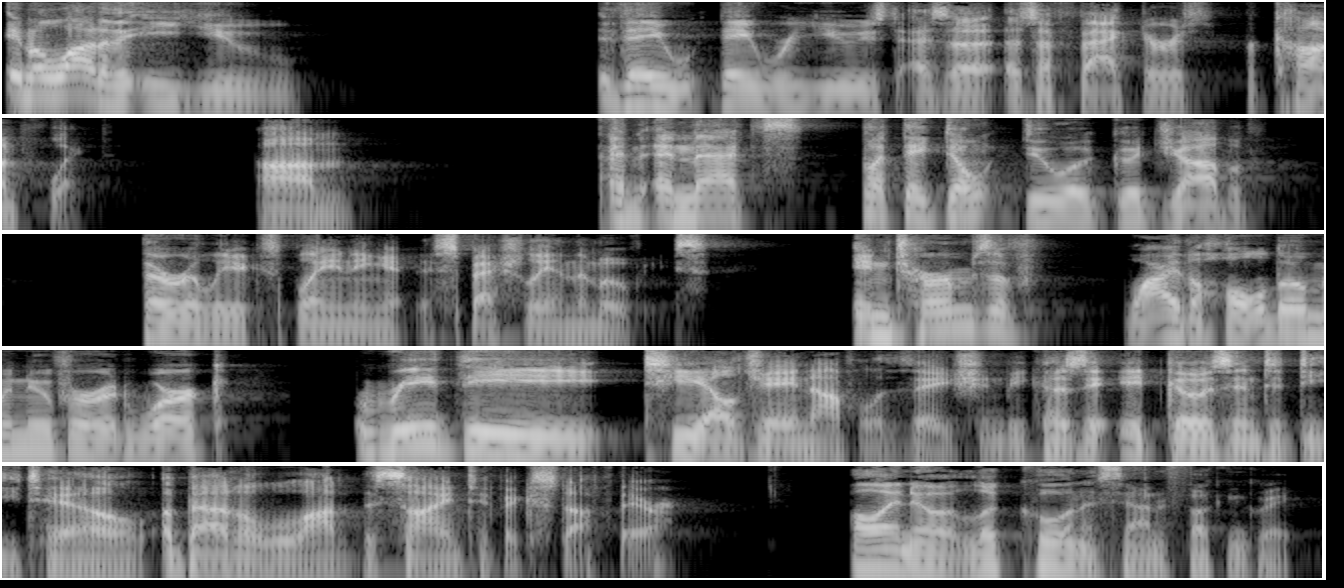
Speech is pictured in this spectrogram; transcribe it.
in a lot of the EU they they were used as a as a factors for conflict. Um and and that's but they don't do a good job of thoroughly explaining it especially in the movies. In terms of why the Holdo maneuver would work read the TLJ novelization because it, it goes into detail about a lot of the scientific stuff there. All I know, it looked cool and it sounded fucking great.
